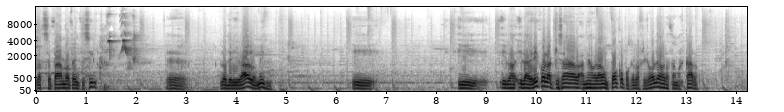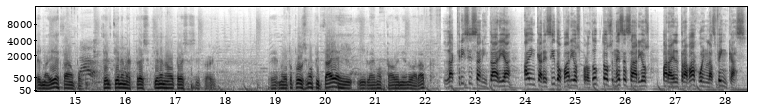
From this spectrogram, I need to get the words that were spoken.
la, se está dando a 35. Eh, los derivados lo mismo. Y, y, la agrícola quizás ha mejorado un poco porque los frijoles ahora están más caros. El maíz está un poco, tiene más precio, tiene mejor precio, sí, todavía. Eh, nosotros producimos pitayas y, y la hemos estado vendiendo barata. La crisis sanitaria ha encarecido varios productos necesarios para el trabajo en las fincas,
